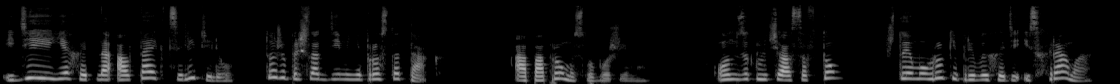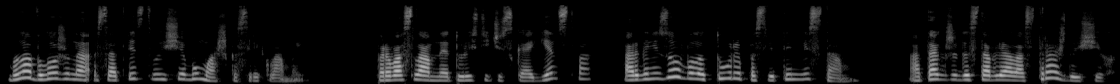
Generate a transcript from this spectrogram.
Идея ехать на Алтай к целителю тоже пришла к Диме не просто так, а по промыслу Божьему. Он заключался в том, что ему в руки при выходе из храма была вложена соответствующая бумажка с рекламой. Православное туристическое агентство организовывало туры по святым местам, а также доставляло страждущих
